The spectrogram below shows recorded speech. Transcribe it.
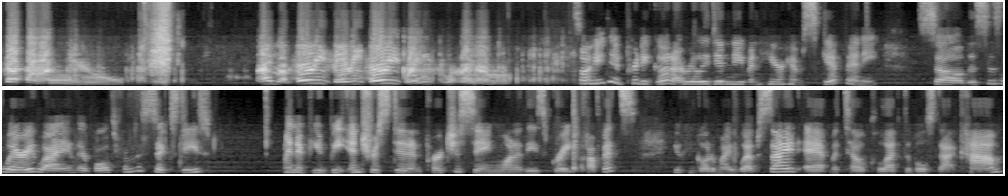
step on you. I'm a very, very, very brave lion. So he did pretty good. I really didn't even hear him skip any. So this is Larry Lion. They're both from the 60s. And if you'd be interested in purchasing one of these great puppets, you can go to my website at mattelcollectibles.com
